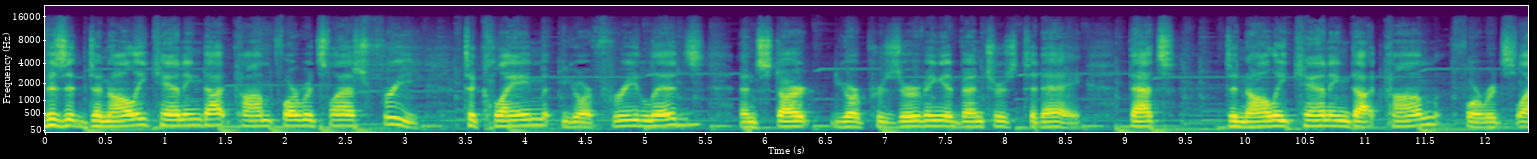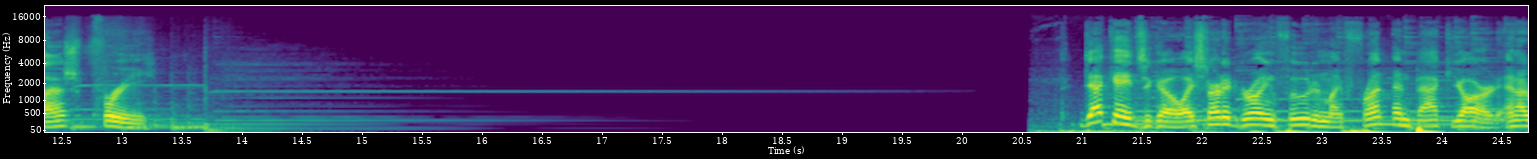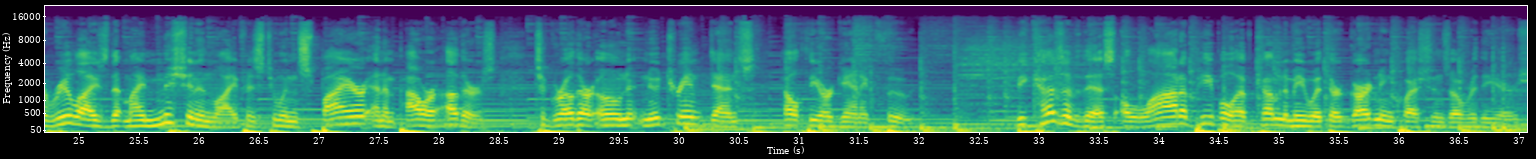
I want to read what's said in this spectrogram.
Visit denalicanning.com forward slash free to claim your free lids and start your preserving adventures today. That's denalicanning.com forward slash free. Decades ago, I started growing food in my front and backyard, and I realized that my mission in life is to inspire and empower others to grow their own nutrient dense, healthy organic food. Because of this, a lot of people have come to me with their gardening questions over the years,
